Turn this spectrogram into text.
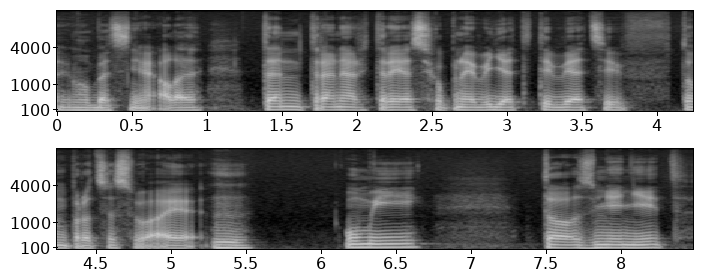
nevím obecně, ale ten trenér, který je schopný vidět ty věci v tom procesu a je, Hmm. umí to změnit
